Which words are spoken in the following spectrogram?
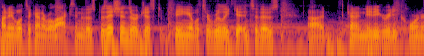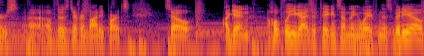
unable to kind of relax into those positions or just being able to really get into those uh, kind of nitty gritty corners uh, of those different body parts. So again, hopefully you guys have taken something away from this video,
